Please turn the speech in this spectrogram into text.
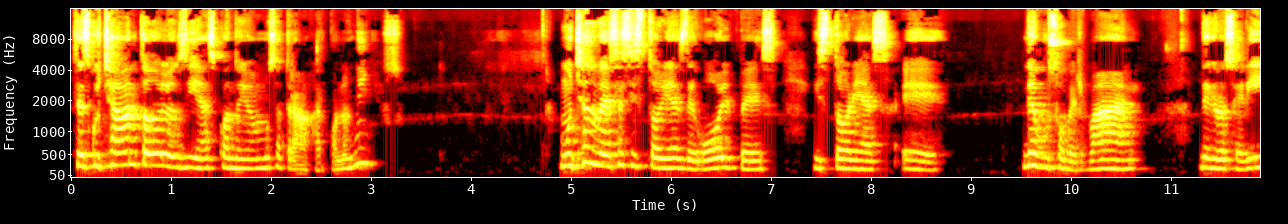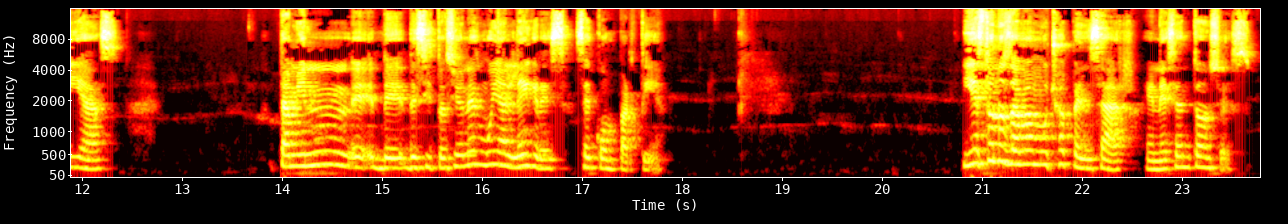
se escuchaban todos los días cuando íbamos a trabajar con los niños. Muchas veces historias de golpes, historias eh, de abuso verbal, de groserías, también eh, de, de situaciones muy alegres se compartían. Y esto nos daba mucho a pensar en ese entonces,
